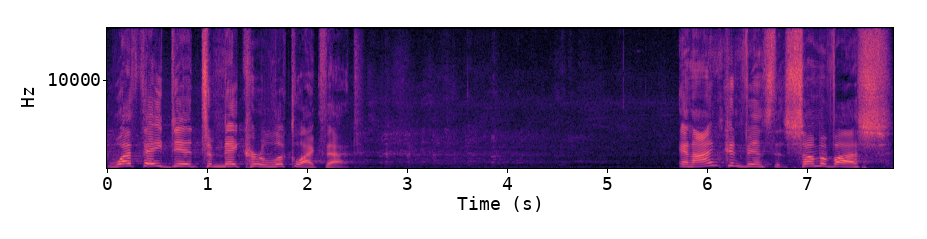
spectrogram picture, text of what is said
what they did to make her look like that. And I'm convinced that some of us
